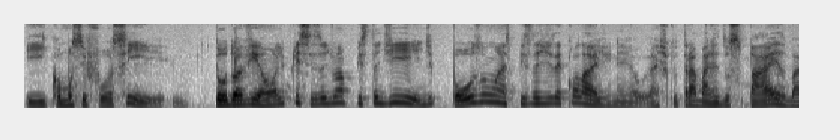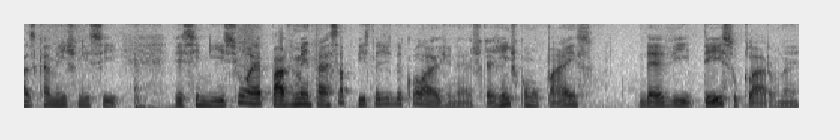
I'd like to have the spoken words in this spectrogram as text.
E como se fosse todo avião ele precisa de uma pista de, de pouso, uma pista de decolagem, né? Eu acho que o trabalho dos pais, basicamente, nesse, nesse início é pavimentar essa pista de decolagem, né? Acho que a gente, como pais, deve ter isso claro, né?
